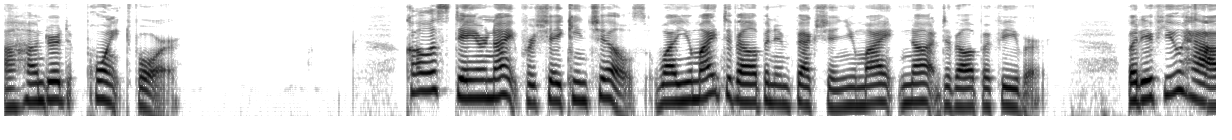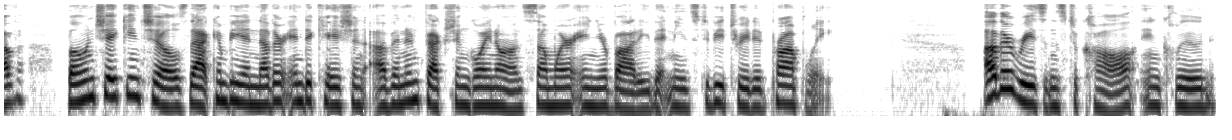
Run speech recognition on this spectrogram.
100.4. Call us day or night for shaking chills. While you might develop an infection, you might not develop a fever. But if you have bone shaking chills, that can be another indication of an infection going on somewhere in your body that needs to be treated promptly. Other reasons to call include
